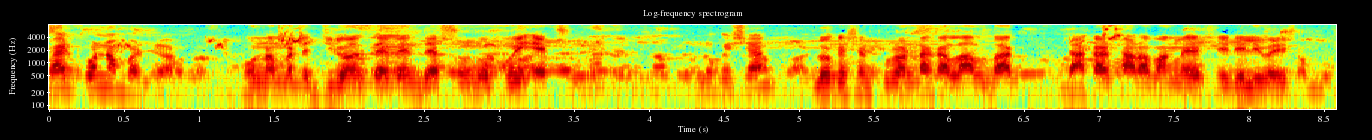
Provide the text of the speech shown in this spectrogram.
ভাইয়ের ফোন নাম্বারটা? ফোন নাম্বারটা জিরো ওয়ান সেভেন দেড়শো নব্বই একশো। লোকেশন? লোকেশন পুরান ঢাকা লালবাগ ঢাকার সারা বাংলাদেশে ডেলিভারি সম্ভব।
